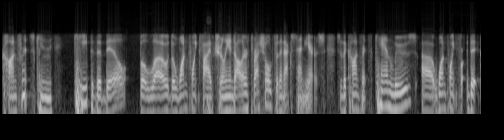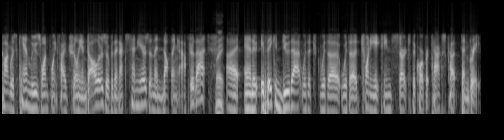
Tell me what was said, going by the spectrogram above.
conference can keep the bill below the $1.5 trillion threshold for the next 10 years. So the conference can lose uh, 1.4, the Congress can lose 1.5 trillion dollars over the next 10 years, and then nothing after that. Right. Uh, and if they can do that with a with a with a 2018 start to the corporate tax cut, then great.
